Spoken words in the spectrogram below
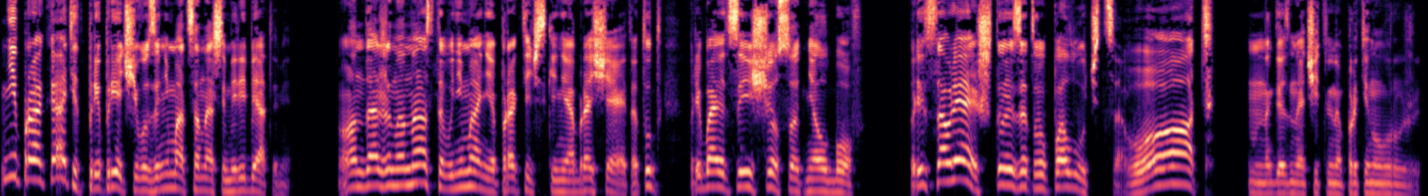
Не прокатит припречь его заниматься нашими ребятами. Он даже на нас-то внимания практически не обращает, а тут прибавится еще сотня лбов. Представляешь, что из этого получится? Вот!» Многозначительно протянул Ружи.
